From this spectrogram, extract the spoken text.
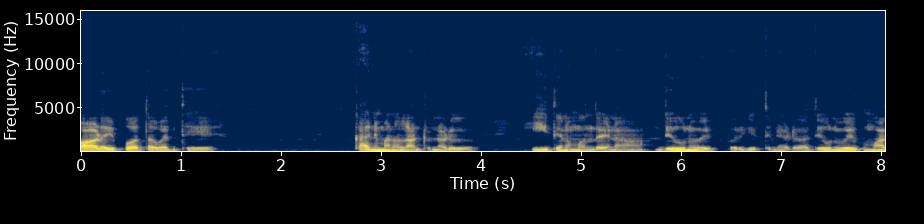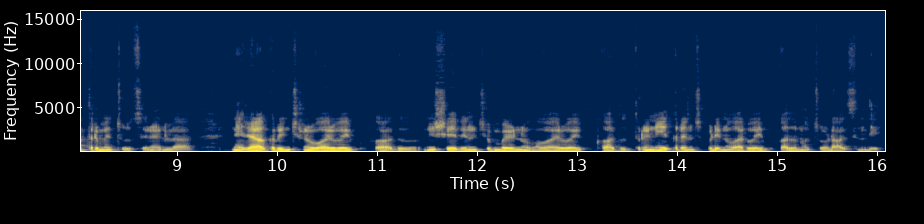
పాడైపోతావంతే. కానీ మనల్ని అంటున్నాడు ఈ దినముందైనా దేవుని వైపు పరిగెత్తినాడు ఆ దేవుని వైపు మాత్రమే చూసినట్లా నిరాకరించిన వారి వైపు కాదు నిషేధించబడిన వారి వైపు కాదు తృణీకరించబడిన వారి వైపు కాదు నువ్వు చూడాల్సింది.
